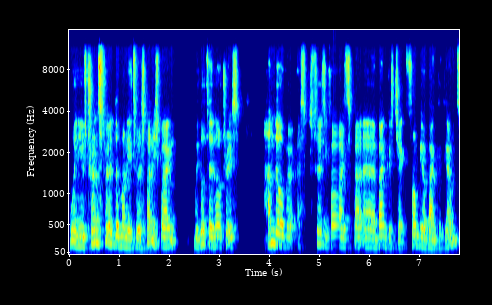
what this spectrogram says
When you've transferred the money to a Spanish bank, we go to the notaries hand over a certified uh, banker's check from your bank account.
